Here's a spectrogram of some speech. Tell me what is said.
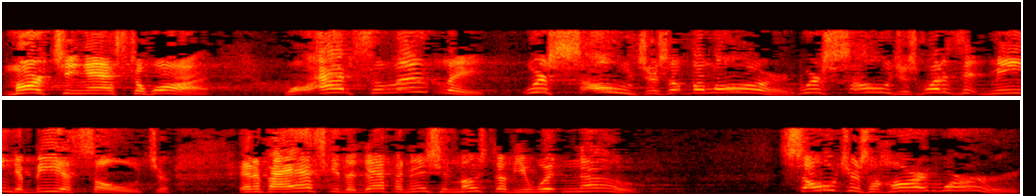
Marching as to what? Well, absolutely. We're soldiers of the Lord. We're soldiers. What does it mean to be a soldier? And if I ask you the definition, most of you wouldn't know. Soldier's a hard word.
